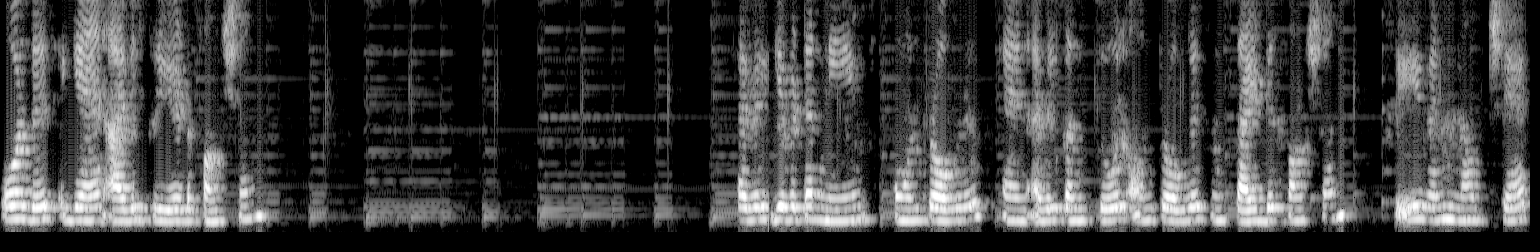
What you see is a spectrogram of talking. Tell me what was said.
For this again i will create a function I will give it a name on progress and I will console on progress inside this function. Save and now check.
